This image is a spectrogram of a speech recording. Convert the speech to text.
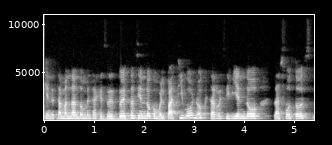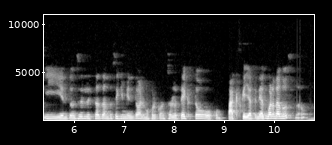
quien está mandando mensajes, tú, estás siendo como el pasivo, ¿no? Que está recibiendo las fotos y entonces le estás dando seguimiento a lo mejor con solo texto o con packs que ya tenías guardados, ¿no?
